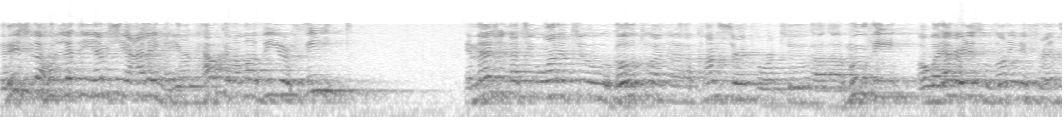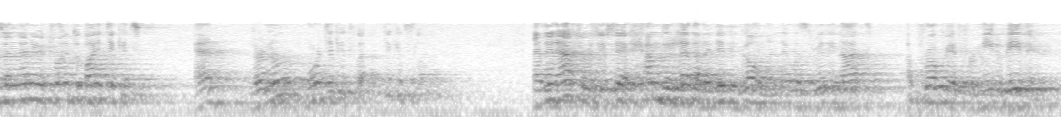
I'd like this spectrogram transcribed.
رجله التي يمشي عليها. Your, how can Allah be your feet? Imagine that you wanted to go to a, a concert or to a, a, movie or whatever it is with one of your friends, and then you're trying to buy tickets, and there are no more tickets left. Tickets left. And then afterwards you say, Alhamdulillah that I didn't go, and it was really not appropriate for me to be there.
